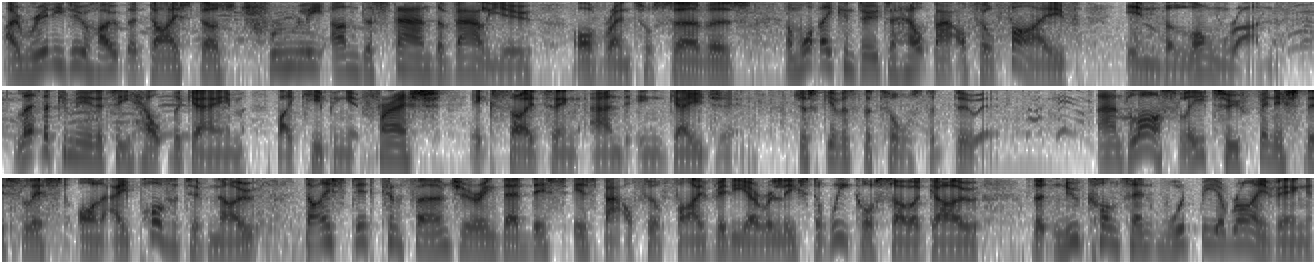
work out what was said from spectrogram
I really do hope that DICE does truly understand the value of rental servers and what they can do to help Battlefield 5 in the long run. Let the community help the game by keeping it fresh, exciting, and engaging. Just give us the tools to do it. And lastly, to finish this list on a positive note, DICE did confirm during their This is Battlefield 5 video released a week or so ago that new content would be arriving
